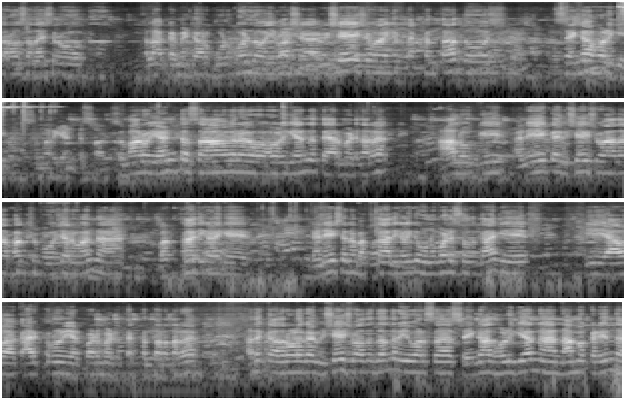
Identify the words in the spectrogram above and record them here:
ಸರ್ವ ಸದಸ್ಯರು ಎಲ್ಲ ಕಮಿಟಿಯವರು ಕೂಡ್ಕೊಂಡು ಈ ವರ್ಷ ವಿಶೇಷವಾಗಿರ್ತಕ್ಕಂಥದ್ದು ಶೇಂಗಾ ಹೋಳಿಗೆ. ಸುಮಾರು ಎಂಟು ಸಾವಿರ. ಹೋಳಿಗೆಯನ್ನು ತಯಾರು ಮಾಡಿದ್ದಾರೆ. ಹಾಲುಗ್ಗಿ ಅನೇಕ ವಿಶೇಷವಾದ ಭಕ್ಷ್ಯ ಭೋಜನವನ್ನು ಭಕ್ತಾದಿಗಳಿಗೆ ಗಣೇಶನ ಭಕ್ತಾದಿಗಳಿಗೆ ಉಣಬಡಿಸೋದಕ್ಕಾಗಿ ಈ ಯಾವ ಕಾರ್ಯಕ್ರಮ ಏರ್ಪಾಡು ಮಾಡಿರ್ತಕ್ಕಂಥವ್ರದಾರ ಅದಕ್ಕೆ ಅದರೊಳಗೆ ವಿಶೇಷವಾದದಂದ್ರೆ ಈ ವರ್ಷ ಶೇಂಗಾದ ಹೋಳಿಗೆಯನ್ನು ನಮ್ಮ ಕಡೆಯಿಂದ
